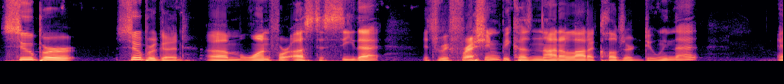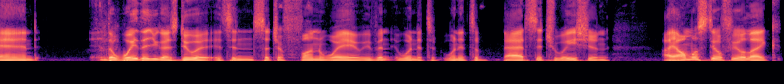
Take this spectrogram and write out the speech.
super super good. Um, one for us to see that it's refreshing because not a lot of clubs are doing that, and the way that you guys do it, it's in such a fun way. Even when it's when it's a bad situation, I almost still feel like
